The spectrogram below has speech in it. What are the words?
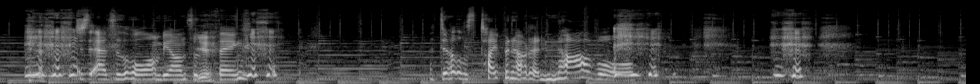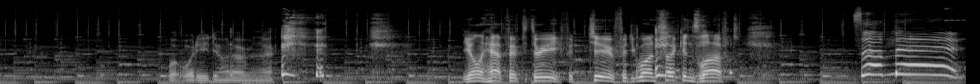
Just adds to the whole ambiance of Yeah. the thing. Adele is typing out a novel. What, what are you doing over there? you only have 53, 52, 51 seconds left. Submit.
